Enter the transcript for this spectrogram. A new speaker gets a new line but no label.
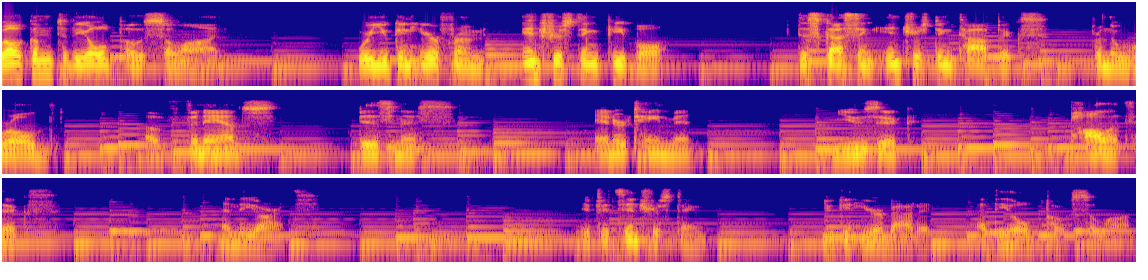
Welcome to the Old Post Salon, where you can hear from interesting people discussing interesting topics from the world of finance, business, entertainment, music, politics, and the arts. If it's interesting, you can hear about it at the Old Post Salon.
